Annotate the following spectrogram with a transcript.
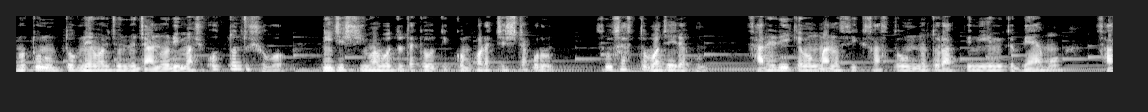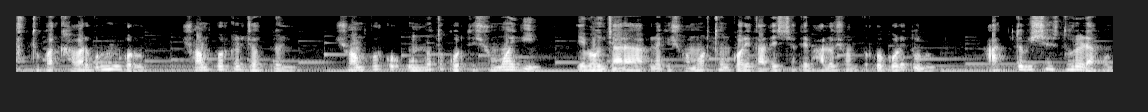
নতুন উদ্যোগ নেওয়ার জন্য জানুয়ারি মাস অত্যন্ত শুভ। নিজের সীমাবদ্ধতাকে অতিক্রম করার চেষ্টা করুন। সুস্বাস্থ্য বজায় রাখুন। শারীরিক এবং মানসিক স্বাস্থ্য উন্নত রাখতে নিয়মিত ব্যায়াম ও স্বাস্থ্যকর খাবার গ্রহণ করুন। সম্পর্কের যত্ন নিন। সম্পর্ক উন্নত করতে সময় দিন। এবং যারা আপনাকে সমর্থন করে তাদের সাথে ভালো সম্পর্ক গড়ে তুলুন। আত্মবিশ্বাস ধরে রাখুন।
